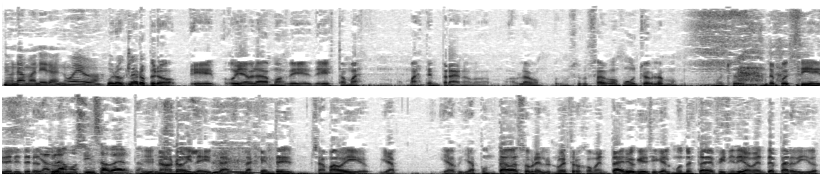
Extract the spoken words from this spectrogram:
de una manera nueva. Bueno, claro, pero eh, hoy hablábamos de, de esto más, más temprano. Hablamos, porque nosotros sabemos mucho, hablamos mucho de, de poesía y de Y literatura. hablamos sin saber Y también. no, no, y la, y la- la gente llamaba y, y a- y a- y apuntaba sobre los- nuestros comentarios que decía que el mundo está definitivamente perdido.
